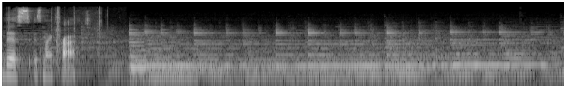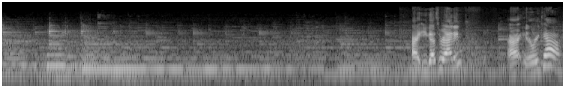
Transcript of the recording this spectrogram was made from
This is my craft. All right, you guys ready? All right, here we go.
